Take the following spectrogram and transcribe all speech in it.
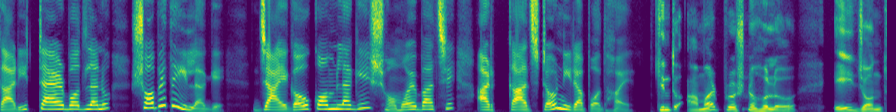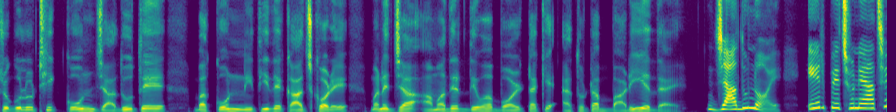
গাড়ির টায়ার বদলানো সবেতেই লাগে। জায়গাও কম লাগে সময় বাঁচে আর কাজটাও নিরাপদ হয়। কিন্তু আমার প্রশ্ন হল এই যন্ত্রগুলো ঠিক কোন জাদুতে বা কোন নীতিতে কাজ করে? মানে যা আমাদের দেওয়া বলটাকে এতটা বাড়িয়ে দেয়। জাদু নয় এর পেছনে আছে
